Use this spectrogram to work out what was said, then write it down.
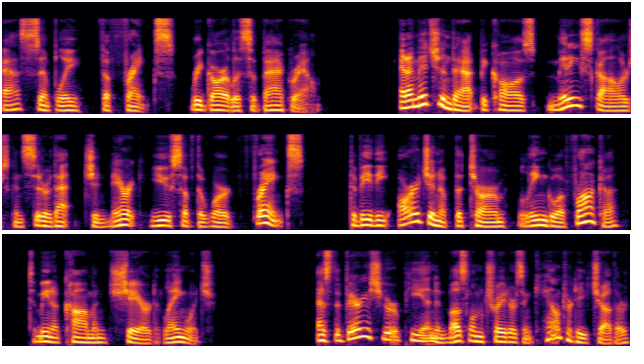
as simply the Franks, regardless of background. And I mention that because many scholars consider that generic use of the word Franks to be the origin of the term lingua franca to mean a common shared language. As the various European and Muslim traders encountered each other,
